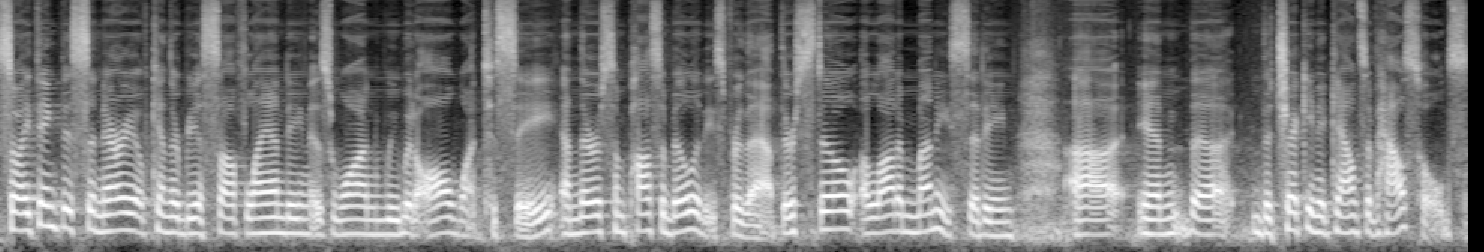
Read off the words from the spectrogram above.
So I think this scenario of can there be a soft landing is one we would all want to see, and there are some possibilities for that. There's still a lot of money sitting uh, in the, the checking accounts of households.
